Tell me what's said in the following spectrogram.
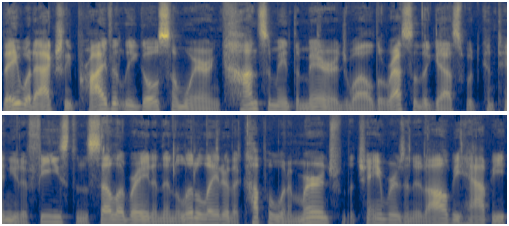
they would actually privately go somewhere and consummate the marriage while the rest of the guests would continue to feast and celebrate. And then a little later, the couple would emerge from the chambers and it'd all be happy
